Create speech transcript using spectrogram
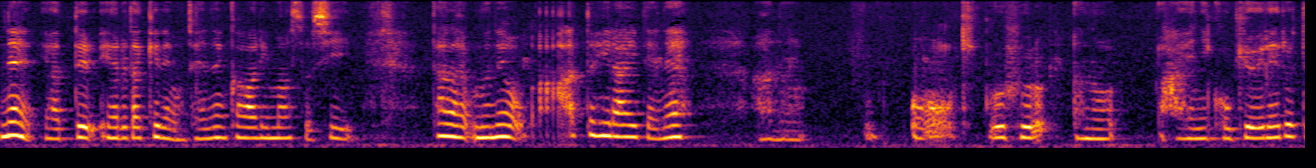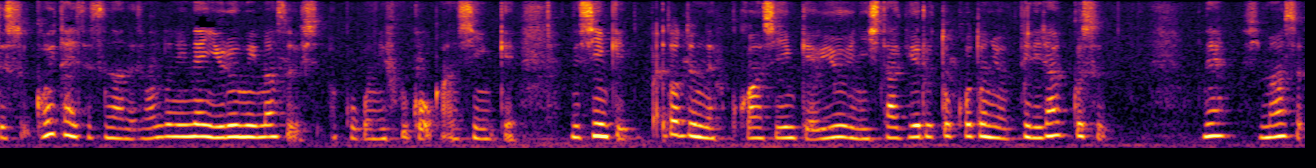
ねやってやるだけでも全然変わりますしただ胸をバーッと開いてねあの大きくふるあの肺に呼吸を入れるってすごい大切なんです。本当にね緩みますここに副交感神経。で神経いっぱいとってるので副交感神経を優位にしてあげることによってリラックスねします。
